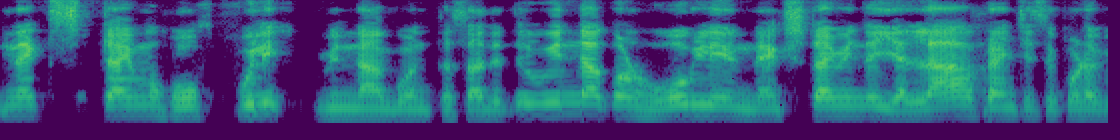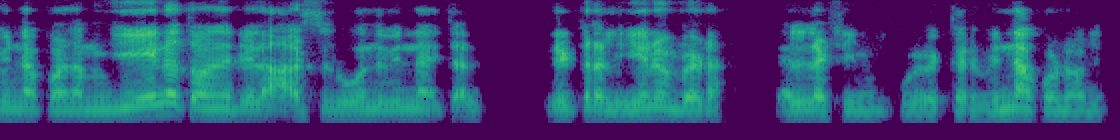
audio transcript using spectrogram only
ನೆಕ್ಸ್ಟ್ ಟೈಮ್ ಹೋಪ್ಫುಲಿ ವಿನ್ ಆಗುವಂತ ಸಾಧ್ಯತೆ ವಿನ್ ಹಾಕೊಂಡು ಹೋಗ್ಲಿ. ನೆಕ್ಸ್ಟ್ ಟೈಮ್ ಇಂದ ಎಲ್ಲಾ ಫ್ರಾಂಚೈಸಿ ಕೂಡ ವಿನ್ ಹಾಕೊಂಡು ನಮ್ಗೆ ಏನು ತೊಂದರೆ ಇಲ್ಲ. ಆರ್ ಸಿ ಒಂದು ವಿನ್ ಆಯ್ತಲ್ಲ ಲಿಟ್ರಲ್ ಏನು ಬೇಡ. ಎಲ್ಲ ಟೀಮ್ ಬೇಕಾದ್ರೆ ವಿನ್ ಹಾಕೊಂಡು ಹೋಗ್ಲಿ.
